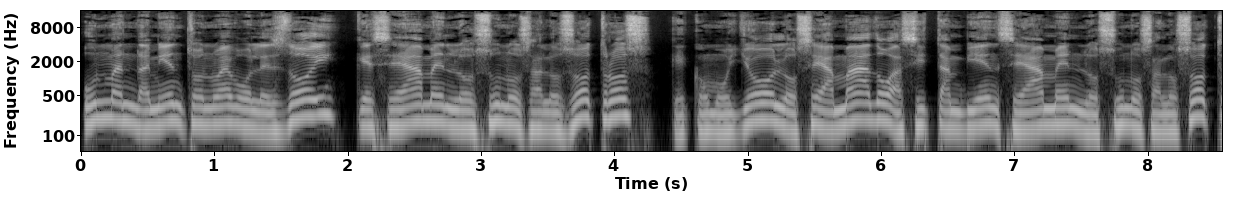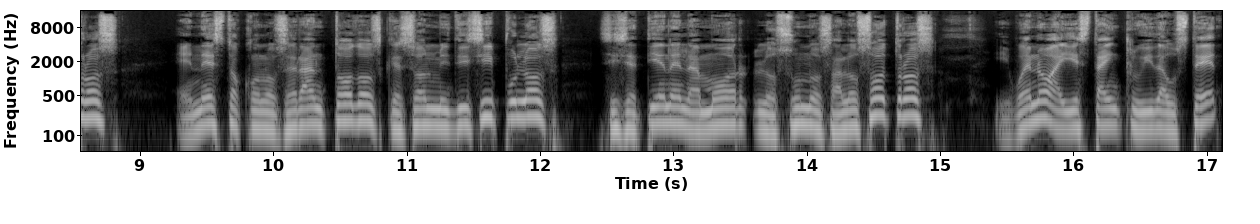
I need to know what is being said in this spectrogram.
Un mandamiento nuevo les doy, que se amen los unos a los otros, que como yo los he amado, así también se amen los unos a los otros. En esto conocerán todos que son mis discípulos, si se tienen amor los unos a los otros. Y bueno, ahí está incluida usted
